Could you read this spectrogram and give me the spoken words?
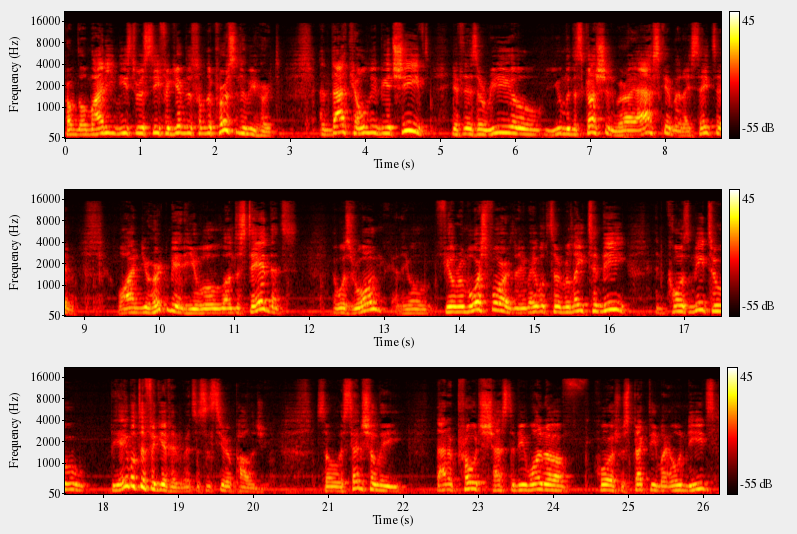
from the Almighty, needs to receive forgiveness from the person who he hurt. And that can only be achieved if there's a real human discussion where I ask him and I say to him, Why did you hurt me? And he will understand that it was wrong and he will feel remorse for it and he'll be able to relate to me and cause me to be able to forgive him. It's a sincere apology. So essentially, that approach has to be one of, of course, respecting my own needs,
